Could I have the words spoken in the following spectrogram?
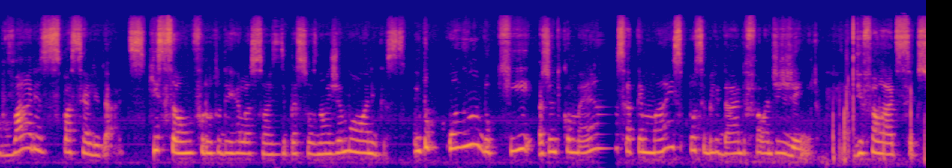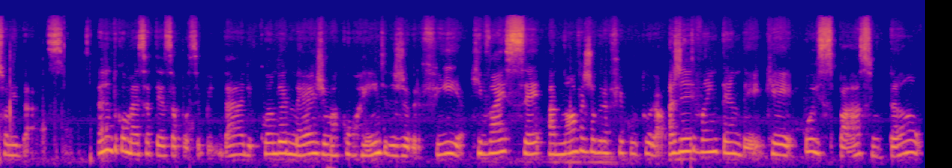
várias espacialidades que são fruto de relações de pessoas não hegemônicas. Então, quando que a gente começa a ter mais possibilidade de falar de gênero, de falar de sexualidades? A gente começa a ter essa possibilidade quando emerge uma corrente de geografia que vai ser a nova geografia cultural. A gente vai entender que o espaço, então,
